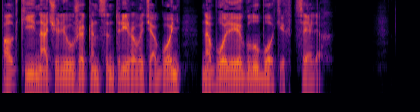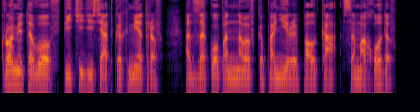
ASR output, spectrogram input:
Полки начали уже концентрировать огонь на более глубоких целях. Кроме того, в пяти десятках метров от закопанного в капониры полка самоходов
